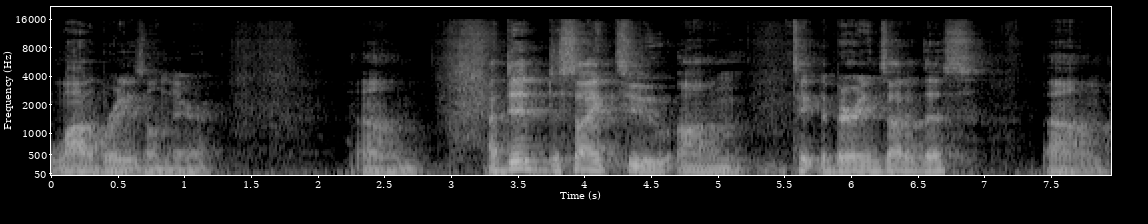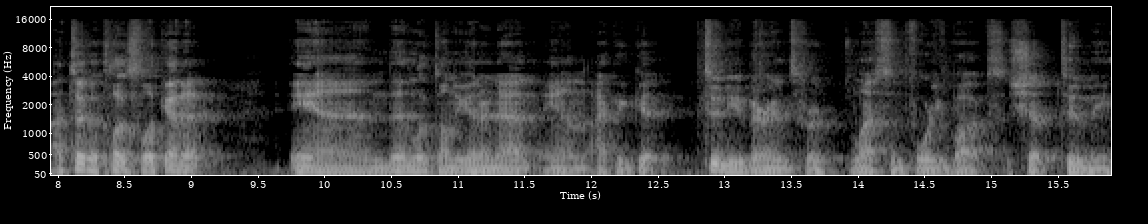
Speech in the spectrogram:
A lot of braze on there. Um, I did decide to um, take the bearings out of this. Um, I took a close look at it and then looked on the internet and I could get two new bearings for less than 40 bucks shipped to me.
